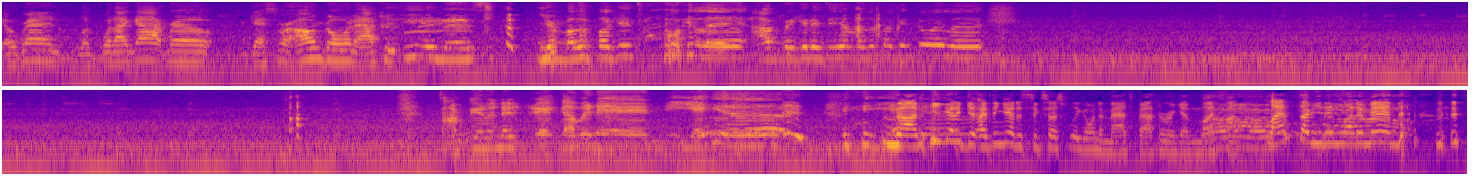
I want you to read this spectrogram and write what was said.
Yo, Ren, look what I got, bro. Guess where I'm going after eating this? Your motherfucking toilet. I'm bringing it to your motherfucking toilet. I'm feeling this shit coming in. Yeah. Nah, I think you gotta get. I think you gotta successfully go into Matt's bathroom again. Last time, last time you didn't let him in. this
